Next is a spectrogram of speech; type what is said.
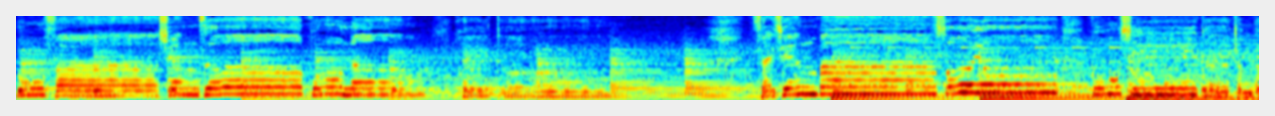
无法选择，不能回头。再见吧，所有。呼吸的争斗，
